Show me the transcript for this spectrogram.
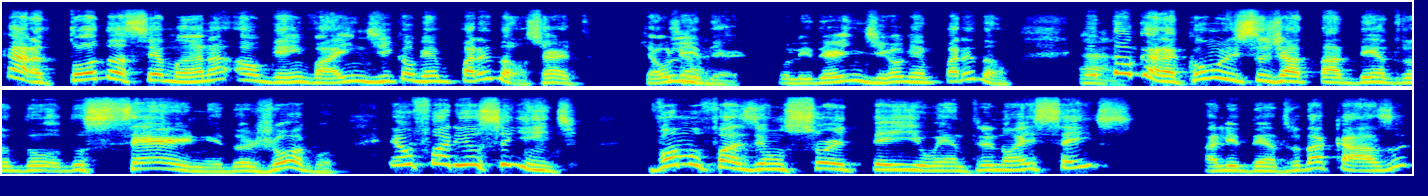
Cara, toda semana alguém vai e indica alguém pro paredão, certo? Que é o certo. líder. O líder indica alguém pro paredão. É. Então, cara, como isso já tá dentro do, do cerne do jogo, eu faria o seguinte Vamos fazer um sorteio entre nós seis, ali dentro da casa.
